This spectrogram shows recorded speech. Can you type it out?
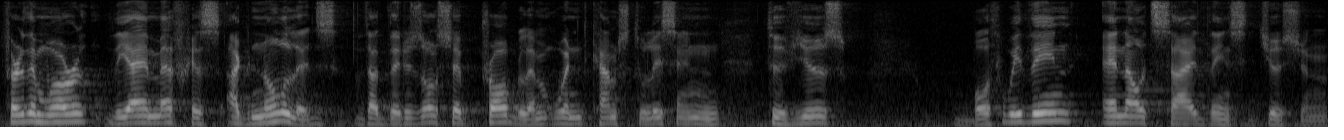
Furthermore, the IMF has acknowledged that there is also a problem when it comes to listening to views both within and outside the institution.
